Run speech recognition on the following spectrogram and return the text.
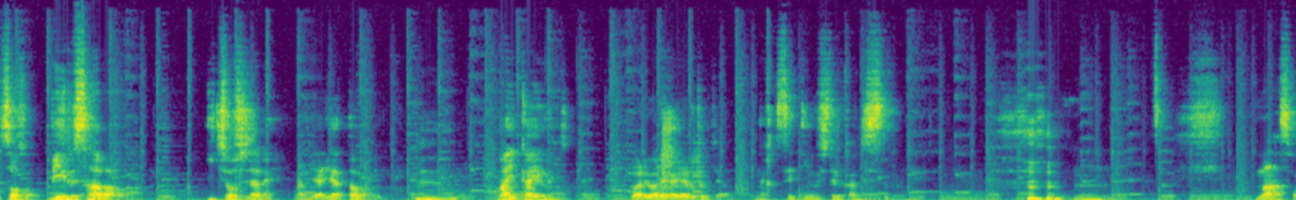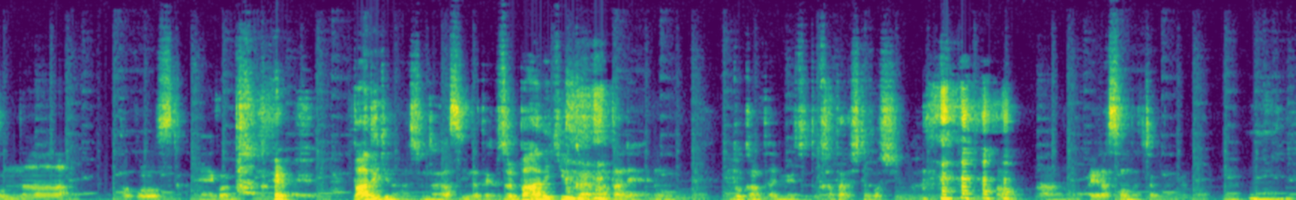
そうそうビールサーバーは一押しだね。あのややった方がいい。うん。毎回我々がやるときはなんかセッティングしてる感じするね うんまあそんなところですかね。これバー ベキューの話を長すぎになったけどちょっとバーベキューからまたね、うん、どっかのタイミングでちょっと語らせてほしいわ、うん、あの偉そうになっちゃうんだけど、うん、うん。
